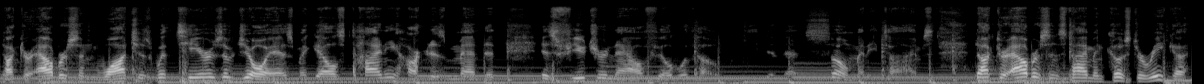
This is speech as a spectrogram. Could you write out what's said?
Dr. Alberson watches with tears of joy as Miguel's tiny heart is mended, his future now filled with hope. He did that so many times. Dr. Alberson's time in Costa Rica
